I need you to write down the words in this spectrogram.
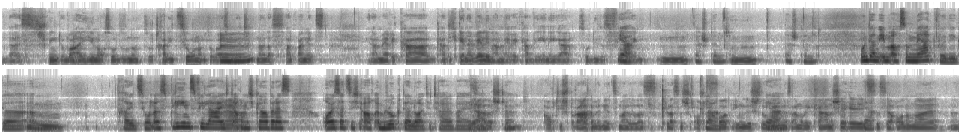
da ist, schwingt überall hier noch so, so eine so Tradition und sowas mit. Ne? Das hat man jetzt in Amerika, hatte ich generell in Amerika weniger, so dieses Ja. Feeling. Mhm. Das stimmt. Das stimmt. Und dann eben auch so merkwürdige ähm, Traditionen, oder Spleens vielleicht Ja. auch. Und ich glaube, das äußert sich auch im Look der Leute teilweise. Ja, das stimmt. Auch die Sprache, wenn du jetzt mal so das klassisch Klar. Oxford English so Ja. gegen das Amerikanische hältst, Ja. das ist ja auch nochmal, ne,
